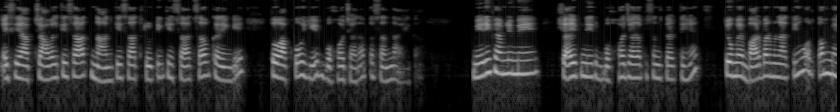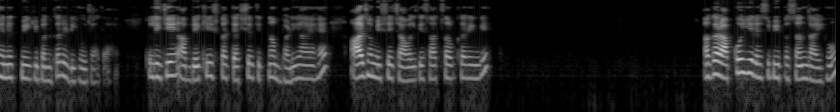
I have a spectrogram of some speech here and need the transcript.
इसे आप चावल के साथ, नान के साथ, रोटी के साथ सर्व करेंगे तो आपको ये बहुत ज़्यादा पसंद आएगा। मेरी फैमिली में शाही पनीर बहुत ज़्यादा पसंद करते हैं तो मैं बार बार बनाती हूँ और कम मेहनत में ये बनकर रेडी हो जाता है। तो लीजिए आप देखिए इसका टेक्सचर कितना बढ़िया आया है। आज हम इसे चावल के साथ सर्व करेंगे। अगर आपको ये रेसिपी पसंद आई हो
